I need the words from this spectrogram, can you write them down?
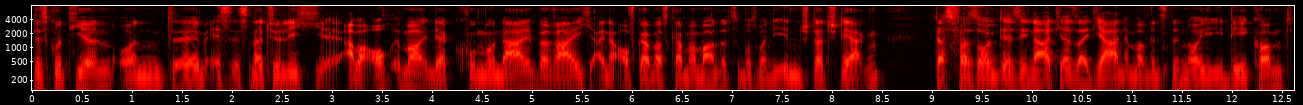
diskutieren. Und ähm, es ist natürlich äh, aber auch immer in der kommunalen Bereich eine Aufgabe, was kann man machen. Dazu muss man die Innenstadt stärken. Das versäumt der Senat ja seit Jahren, immer wenn es eine neue Idee kommt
